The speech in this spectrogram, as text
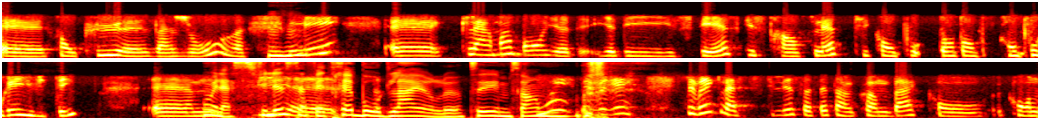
euh, sont plus euh, à jour. Mm-hmm. Mais clairement, bon, il y a, des ITS qui se transmettent, puis qu'on dont on, qu'on pourrait éviter. Oui, la syphilis, ça fait très beau de l'air, là, tu sais, il me semble. Oui, c'est vrai. C'est vrai que la syphilis a fait un comeback qu'on qu'on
